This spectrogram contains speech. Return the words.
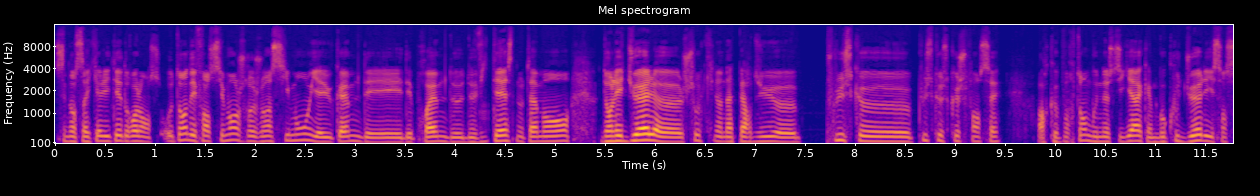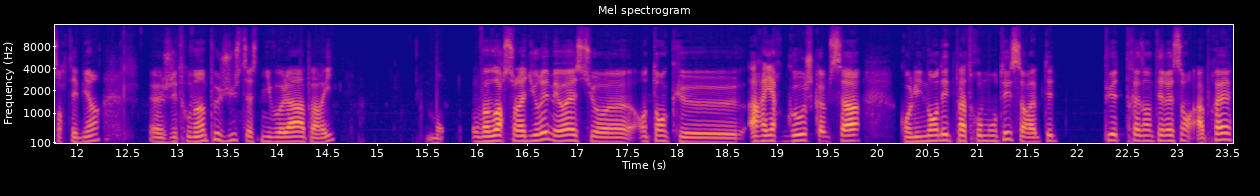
c'est dans sa qualité de relance. Autant défensivement, je rejoins Simon. Il y a eu quand même des, des problèmes de, de, vitesse, notamment dans les duels. Euh, je trouve qu'il en a perdu euh, plus que plus que ce que je pensais. Alors que pourtant, Bundesliga a quand même beaucoup de duels et il s'en sortait bien. Euh, je l'ai trouvé un peu juste à ce niveau-là à Paris. Bon, on va voir sur la durée, mais ouais, euh, en tant que arrière gauche comme ça, qu'on lui demandait de pas trop monter, ça aurait peut-être pu être très intéressant. Après,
